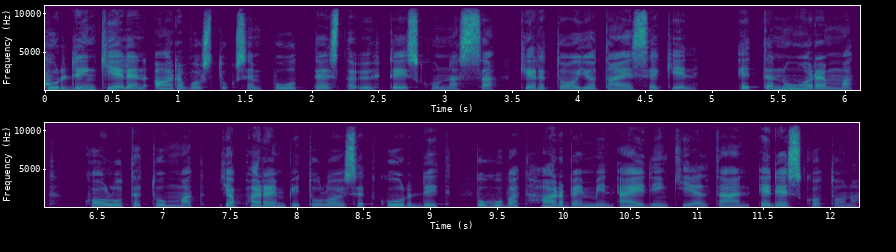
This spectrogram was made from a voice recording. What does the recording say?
Kurdin kielen arvostuksen puutteesta yhteiskunnassa kertoo jotain sekin, että nuoremmat, koulutetummat ja parempituloiset kurdit puhuvat harvemmin äidinkieltään edes kotona.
